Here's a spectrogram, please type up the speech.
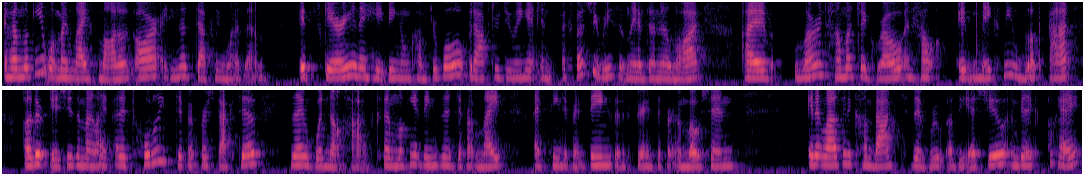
if I'm looking at what my life mottos are, I think that's definitely one of them. It's scary and I hate being uncomfortable, but after doing it and especially recently I've done it a lot, I've learned how much I grow and how it makes me look at other issues in my life at a totally different perspective than I would not have because I'm looking at things in a different light. I've seen different things, I've experienced different emotions, and it allows me to come back to the root of the issue and be like, okay,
